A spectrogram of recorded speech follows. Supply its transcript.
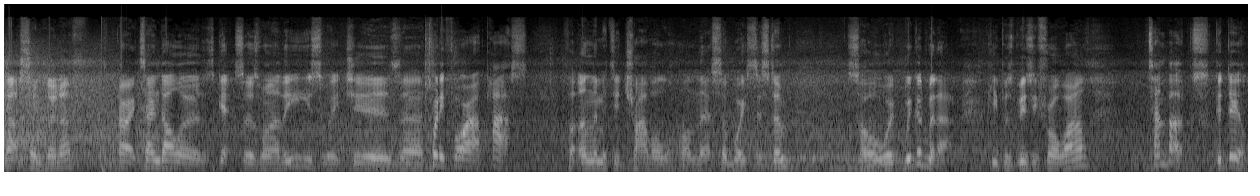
That's simple enough. All right, $10 gets us one of these, which is a 24 hour pass for unlimited travel on their subway system. So we're, we're good with that. Keep us busy for a while. 10 bucks, good deal.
